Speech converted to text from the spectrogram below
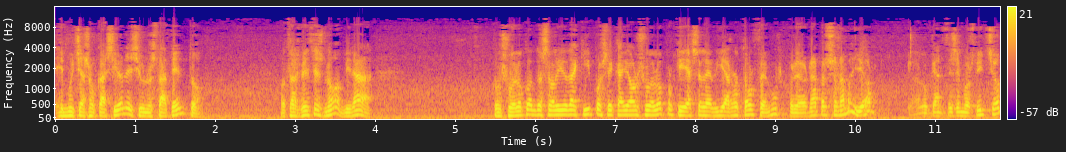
en muchas ocasiones si uno está atento. Otras veces no mira Consuelo cuando salió de aquí pues se cayó al suelo porque ya se le había roto el fémur pero era una persona mayor. Lo que antes hemos dicho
